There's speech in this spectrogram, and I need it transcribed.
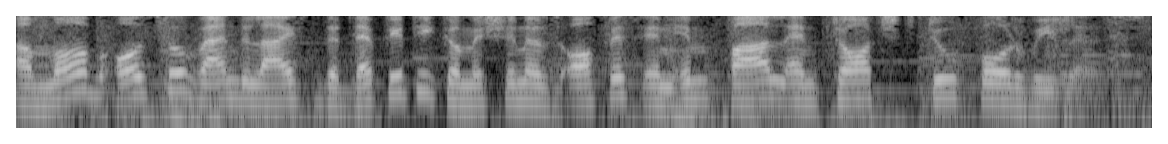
A mob also vandalized the deputy commissioner's office in Imphal and torched two four-wheelers.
